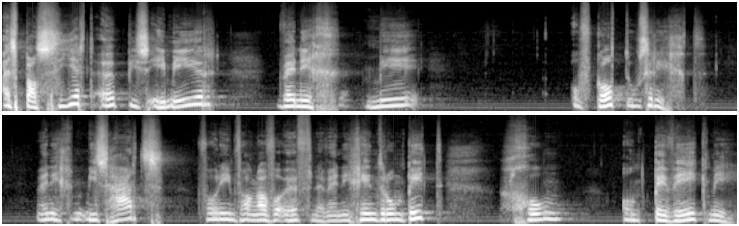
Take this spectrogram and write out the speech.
es passiert etwas in mir, wenn ich mich auf Gott ausrichte. Wenn ich mein Herz vor ihm fange an zu öffnen. Wenn ich ihn darum bitte, komm und bewege mich.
